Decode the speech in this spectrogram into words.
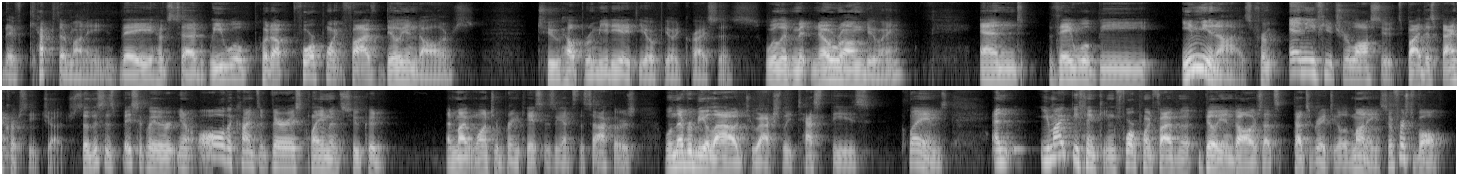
they've kept their money. They have said we will put up four point five billion dollars to help remediate the opioid crisis. We'll admit no wrongdoing and they will be immunized from any future lawsuits by this bankruptcy judge. So this is basically you know all the kinds of various claimants who could and might want to bring cases against the Sacklers will never be allowed to actually test these claims. And you might be thinking 4.5 billion dollars that's that's a great deal of money. So first of all,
